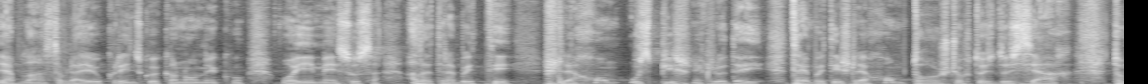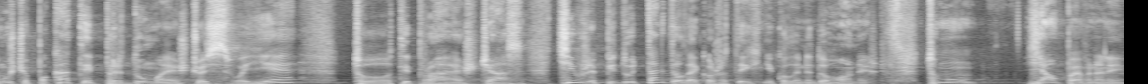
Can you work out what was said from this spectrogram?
Я благословляю українську економіку во ім'я Ісуса, але треба йти шляхом успішних людей. Треба йти шляхом того, що хтось досяг. Тому що, поки ти придумаєш щось своє, то ти прогаєш час. Ті вже підуть так далеко, що ти їх ніколи не догониш. Тому я впевнений,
